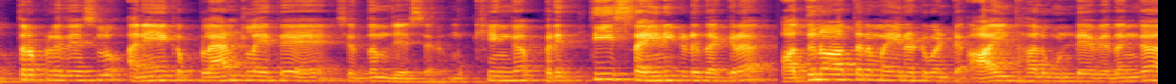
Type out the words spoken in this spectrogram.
ఉత్తరప్రదేశ్లో అనేక ప్లాంట్లు అయితే సిద్ధం చేశారు. ముఖ్యంగా ప్రతి సైనికుడి దగ్గర అధునాతనమైనటువంటి ఆయుధాలు ఉండే విధంగా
